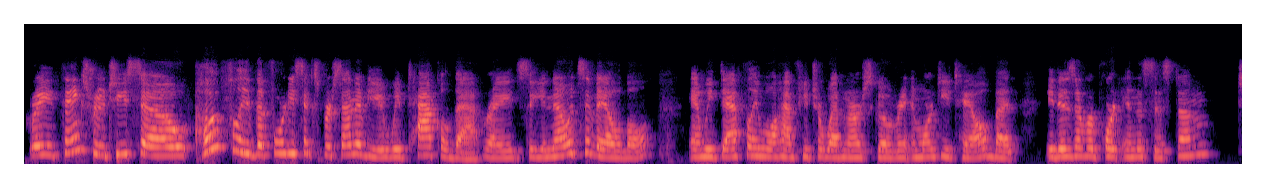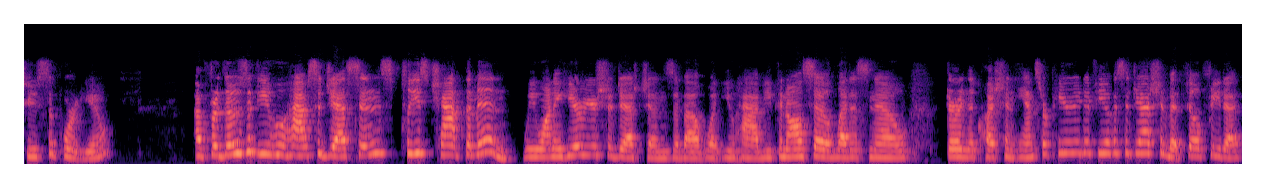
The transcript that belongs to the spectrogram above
Great, thanks, Ruchi. So hopefully the 46% of you, we've tackled that, right? So you know it's available, and we definitely will have future webinars go over it in more detail, but it is a report in the system to support you. Uh, for those of you who have suggestions, please chat them in. We want to hear your suggestions about what you have. You can also let us know during the question answer period if you have a suggestion, but feel free to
